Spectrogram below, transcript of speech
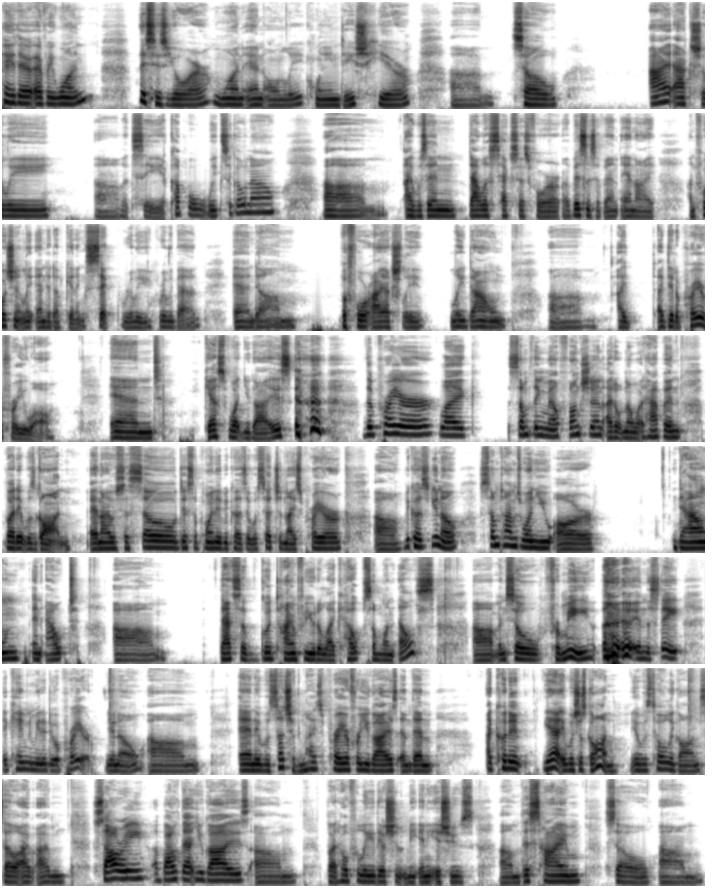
Hey there, everyone. This is your one and only Queen Desh here. Um, so, I actually, uh, let's see, a couple weeks ago now, um, I was in Dallas, Texas for a business event, and I unfortunately ended up getting sick really, really bad. And um, before I actually lay down, um, I I did a prayer for you all and guess what, you guys? the prayer, like something malfunctioned. I don't know what happened, but it was gone. And I was just so disappointed because it was such a nice prayer. Uh, because, you know, sometimes when you are down and out, um, that's a good time for you to like help someone else. Um, and so for me in the state, it came to me to do a prayer, you know. Um, and it was such a nice prayer for you guys and then i couldn't yeah it was just gone. It was totally gone. So I, i'm sorry about that you guys um, but hopefully there shouldn't be any issues um, this time. So um,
